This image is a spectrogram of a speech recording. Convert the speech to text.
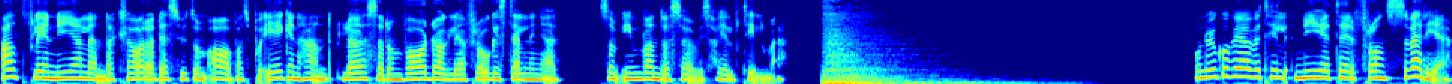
Allt fler nyanlända klarar dessutom av att på egen hand lösa de vardagliga frågeställningar som Invandrarservice har hjälpt till med. Och nu går vi över till nyheter från Sverige.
